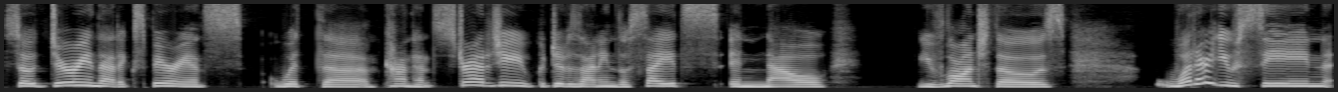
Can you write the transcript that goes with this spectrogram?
So during that experience, with the content strategy, designing the sites, and now you've launched those. What are you seeing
